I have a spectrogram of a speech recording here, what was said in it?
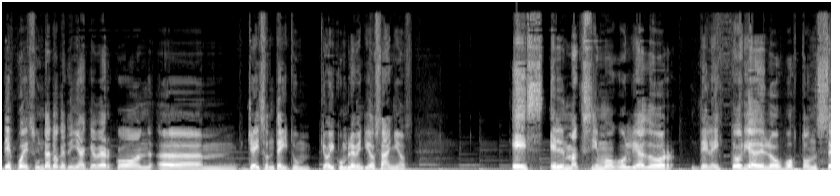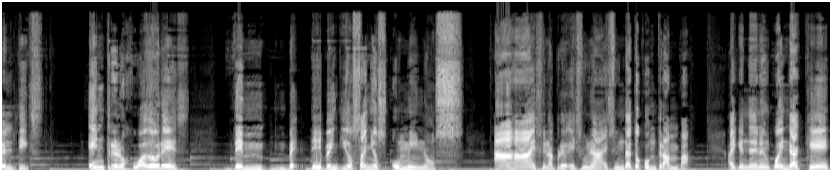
Después, un dato que tenía que ver con ehm, Jason Tatum, que hoy cumple 22 años. Es el máximo goleador de la historia de los Boston Celtics entre los jugadores de, de 22 años o menos. Ajá, es, una, es, una, es un dato con trampa. Hay que tener en cuenta que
